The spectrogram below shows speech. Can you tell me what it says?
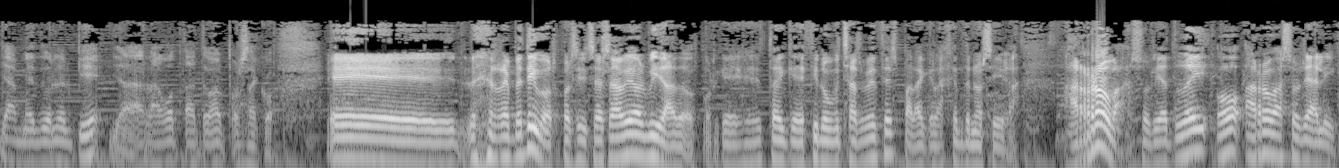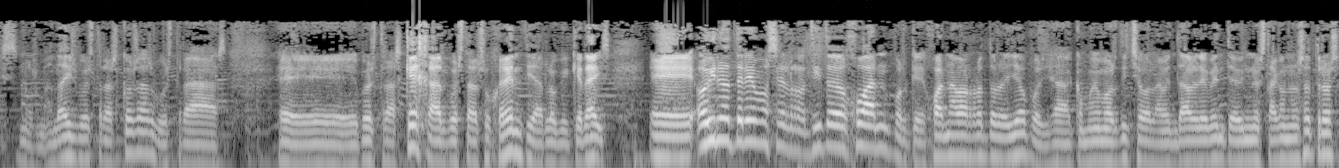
Ya me duele el pie, ya la gota a tomar por saco. Eh, repetimos, por si se os había olvidado, porque esto hay que decirlo muchas veces para que la gente nos siga. Arroba Soria Today o arroba Sorialix. Nos mandáis vuestras cosas, vuestras eh, vuestras quejas, vuestras sugerencias, lo que queráis. Eh, hoy no tenemos el ratito de Juan, porque Juan Navarro Toro y yo, pues ya como hemos dicho, lamentablemente hoy no está con nosotros,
